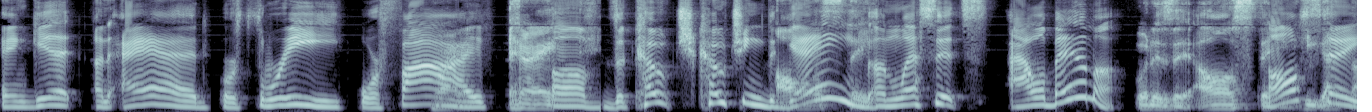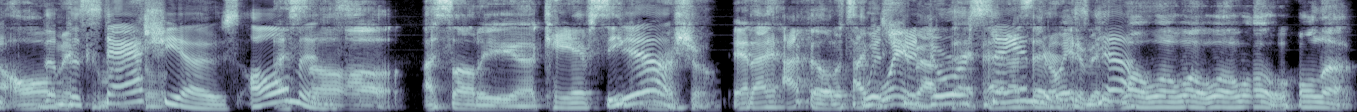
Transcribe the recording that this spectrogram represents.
and get an ad or three or five right. Right. of the coach coaching the All game state. unless it's Alabama. What is it? Allstate. Allstate. The, the pistachios. Commercial. Almonds. I saw, I saw the uh, KFC yeah. commercial, and I, I felt a type With of way Shedeur about that. Sanders. I said, "Wait a minute! Yeah. Whoa, whoa, whoa, whoa, whoa! Hold up!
